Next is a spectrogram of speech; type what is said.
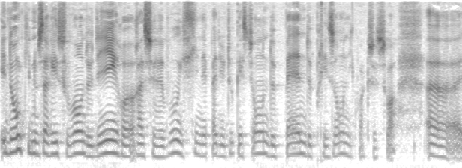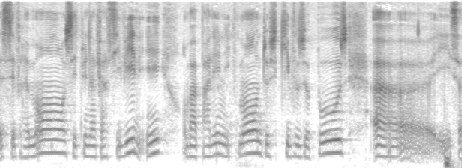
Et donc, il nous arrive souvent de dire, euh, rassurez-vous, ici il n'est pas du tout question de peine, de prison, ni quoi que ce soit. Euh, c'est vraiment, c'est une affaire civile et on va parler uniquement de ce qui vous oppose. et ça,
